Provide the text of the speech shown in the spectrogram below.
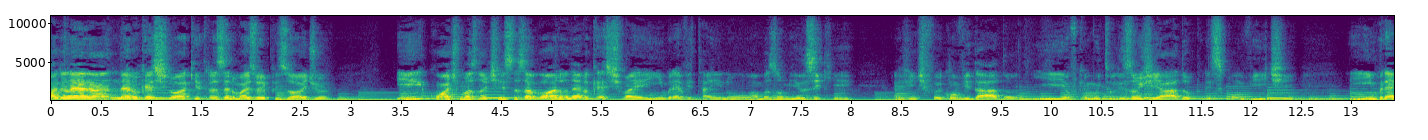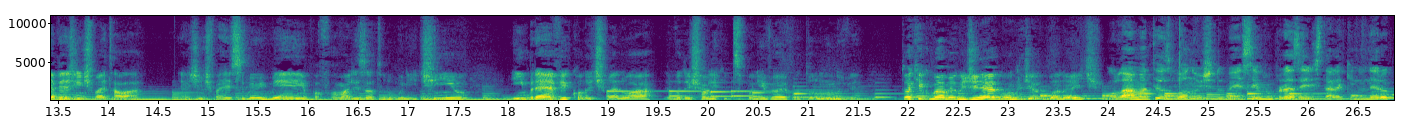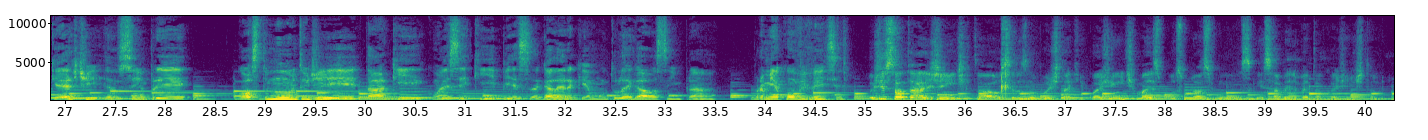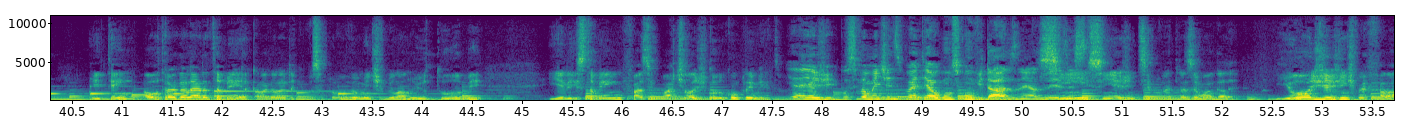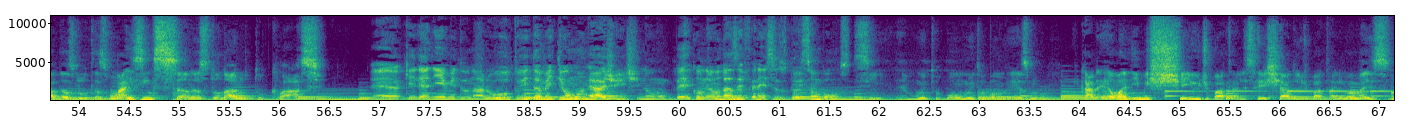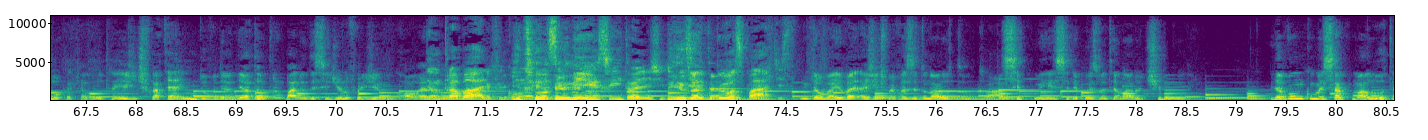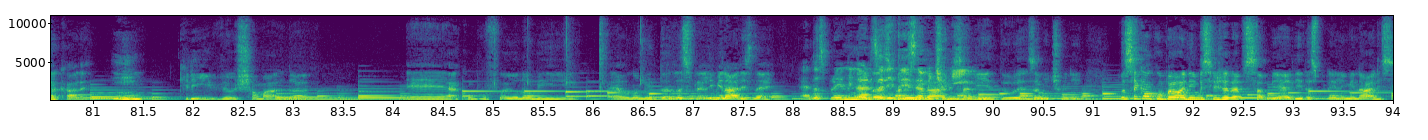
Fala galera, NeroCast no ar aqui trazendo mais um episódio. E com ótimas notícias agora, o NeroCast vai em breve estar aí no Amazon Music. A gente foi convidado e eu fiquei muito lisonjeado por esse convite. E em breve a gente vai estar lá. A gente vai receber um e-mail para formalizar tudo bonitinho. E em breve, quando eu estiver no ar, eu vou deixar o link disponível aí para todo mundo ver. Tô aqui com meu amigo Diego. Diego, boa noite. Olá, Matheus, boa noite, tudo bem? É sempre um prazer estar aqui no Nerocast. Eu sempre gosto muito de estar aqui com essa equipe, essa galera que é muito legal, assim, pra, pra minha convivência. Hoje só tá a gente e tal, o Silas não pode estar aqui com a gente, mas pros próximos, quem sabe ele vai estar com a gente também. E tem a outra galera também, aquela galera que você provavelmente viu lá no YouTube. E eles também fazem parte lá de todo o complemento. E aí, gente- possivelmente a gente vai ter alguns convidados, né, às vezes. Sim, sim, a gente sempre vai trazer uma galera. E hoje a gente vai falar das lutas mais insanas do Naruto clássico. É, aquele anime do Naruto e também tem um mangá, gente. Não percam nenhuma das referências, os dois são bons. Sim, é muito bom, muito bom mesmo. Cara, é um anime cheio de batalhas, recheado de batalha, uma mais louca que a outra, e a gente fica até em dúvida. Deu até um trabalho decidir, não foi, Diego? Qual era? Deu um trabalho, ficou um negócio imenso, então a gente dividiu em duas partes. Então, vai, vai- a gente vai fazer do Naruto clássico esse, e depois vai ter o Naruto Shippuden. Então vamos começar com uma luta, cara, incrível, chamada... É, como foi o nome? É o nome da- das preliminares, né? É, das preliminares É, ali do exame preliminares ali do exame Chunin. Você que acompanha o anime, você já deve saber ali das preliminares.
